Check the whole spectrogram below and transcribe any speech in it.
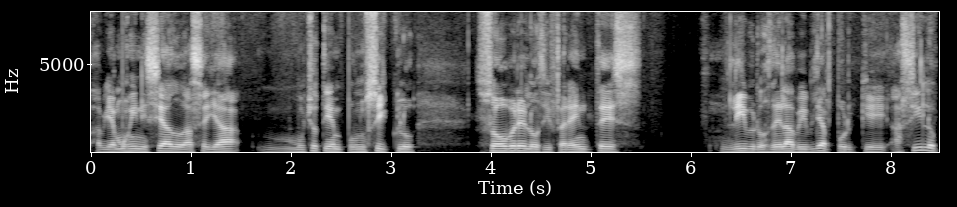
habíamos iniciado hace ya mucho tiempo un ciclo sobre los diferentes libros de la Biblia porque así lo,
